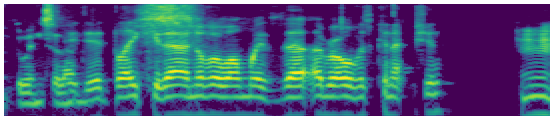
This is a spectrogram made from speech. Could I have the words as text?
did. go into that. He did. Blakey there, another one with uh, a Rovers connection. Hmm.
